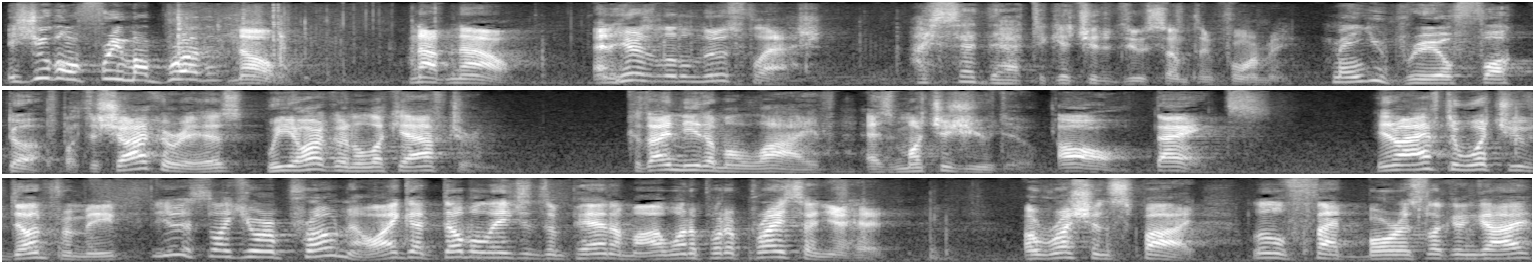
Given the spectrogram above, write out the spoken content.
Is you gonna free my brother? No, not now. And here's a little news flash. I said that to get you to do something for me. Man, you real fucked up. But the shocker is, we are going to look after him. Because I need him alive as much as you do. Oh, thanks. You know, after what you've done for me, you- it's like you're a pro now. I got double agents in Panama. I want to put a price on your head. A Russian spy, little fat Boris-looking guy.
